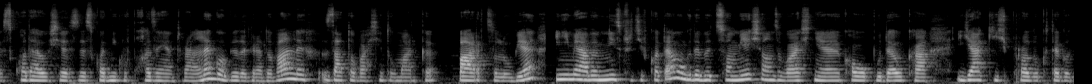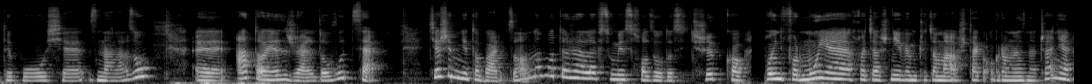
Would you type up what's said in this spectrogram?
y, składały się ze składników pochodzenia naturalnego, biodegradowalnych, za to właśnie tą markę bardzo lubię i nie miałabym nic przeciwko temu, gdyby co miesiąc właśnie koło pudełka jakiś produkt tego typu się znalazł, y, a to jest żel do WC. Cieszy mnie to bardzo, no bo te żele w sumie schodzą dosyć szybko. Poinformuję, chociaż nie wiem, czy to ma aż tak ogromne znaczenie,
